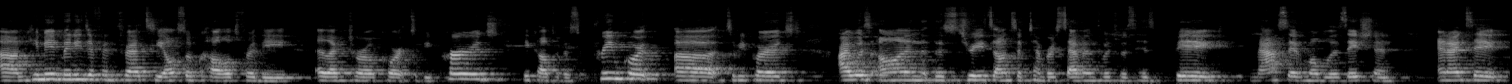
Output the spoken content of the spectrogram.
Um, he made many different threats. He also called for the electoral court to be purged. He called for the Supreme Court uh, to be purged. I was on the streets on September 7th, which was his big, massive mobilization. And I'd say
